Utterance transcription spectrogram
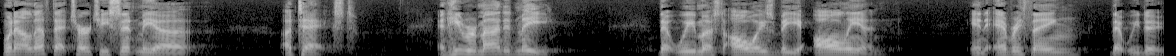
When I left that church, he sent me a, a text, and he reminded me that we must always be all in in everything that we do.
